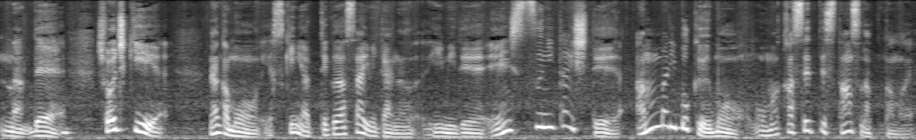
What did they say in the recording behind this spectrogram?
なんで、正直、なんかもう好きにやってくださいみたいな意味で、演出に対して、あんまり僕もうお任せってスタンスだったのね。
